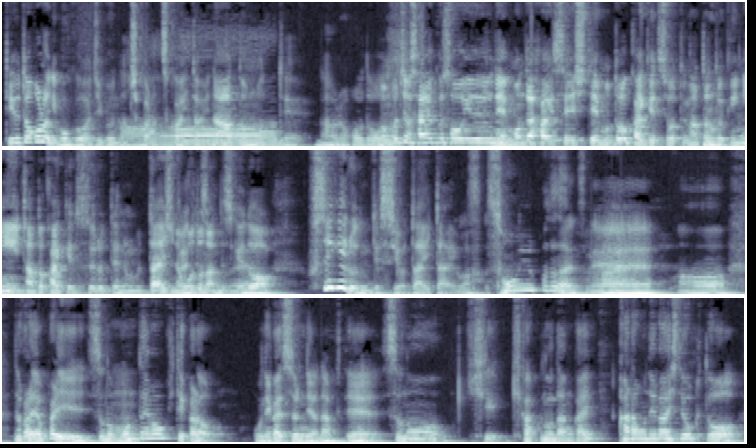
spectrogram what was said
ていうところに僕は自分の力使いたいなと思って。なるほど。まあもちろん最悪そういうね、うん問題発生して、もうどう解決しようってなった時に、ちゃんと解決するっていうのも大事なことなんですけど、防げるんですよ、大体は。そそういうことなんですね。はいああ。だからやっぱり、その問題が起きてからお願いするんではなくて、そのき企画の段階からお願いしておくと、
